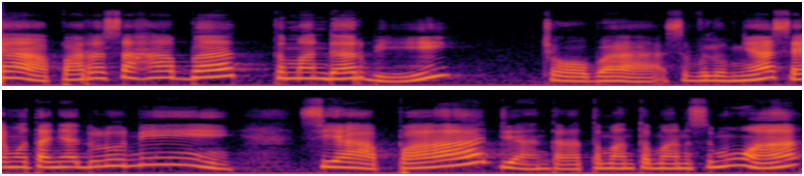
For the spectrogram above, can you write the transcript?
Ya, para sahabat teman Darbi, coba sebelumnya saya mau tanya dulu nih, siapa di antara teman-teman semua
